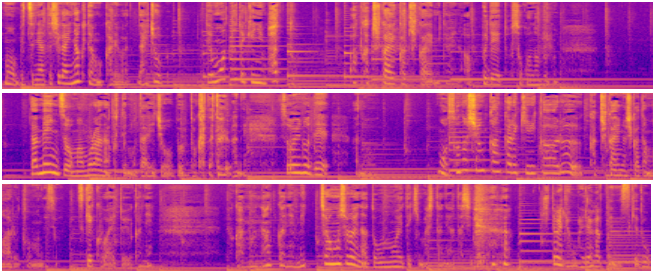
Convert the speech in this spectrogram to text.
もう別に私がいなくても彼は大丈夫って思った時にパッとあ書き換え書き換えみたいなアップデートそこの部分。ダメンズを守らなくても大丈夫とか例えばね。そういうのであのもうその瞬間から切り替わる書き換えの仕方もあると思うんですよ。付け加えというかね。だからもうなんかねめっちゃ面白いなと思えてきましたね私。一人で盛り上がってるんですけど。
